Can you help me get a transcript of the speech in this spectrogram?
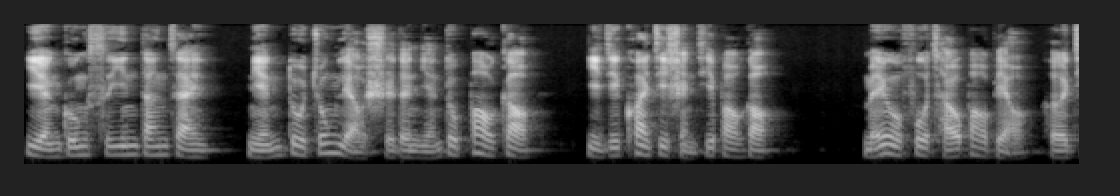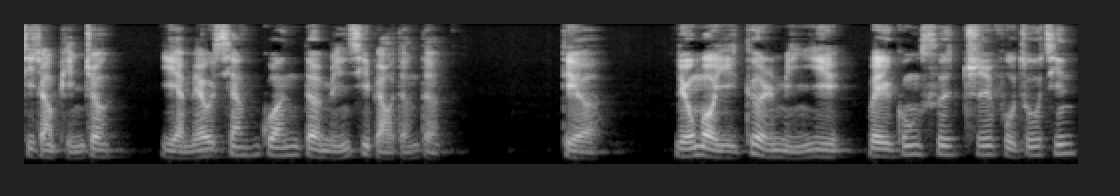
一人公司应当在年度终了时的年度报告以及会计审计报告没有附财务报表和记账凭证，也没有相关的明细表等等。第二，刘某以个人名义为公司支付租金，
